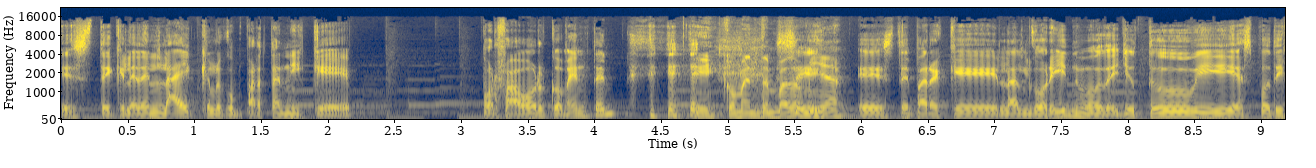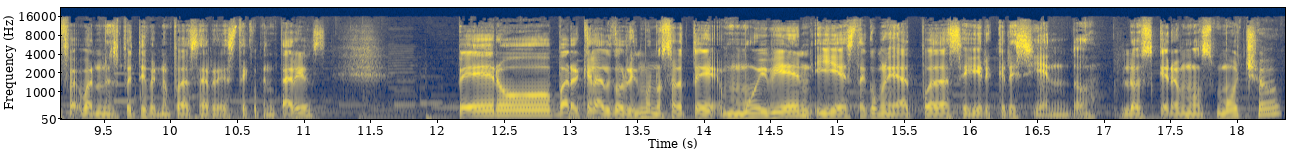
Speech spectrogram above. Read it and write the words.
este, que le den like, que lo compartan y que por favor comenten. Sí, comenten, palomilla. este, para que el algoritmo de YouTube y Spotify, bueno, Spotify no puede hacer este comentarios, pero para que el algoritmo nos trate muy bien y esta comunidad pueda seguir creciendo. Los queremos mucho.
